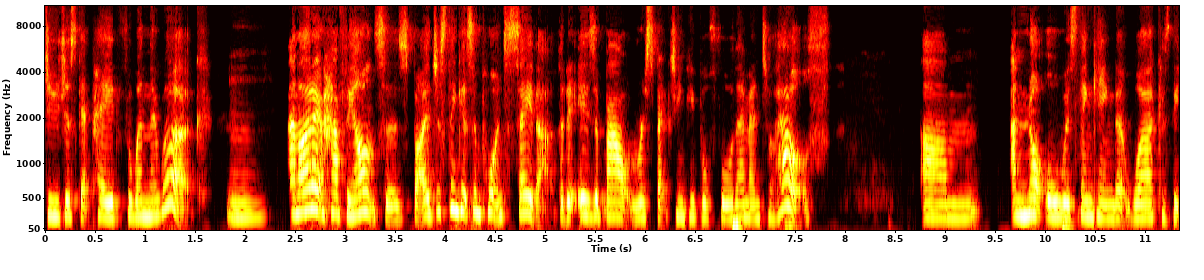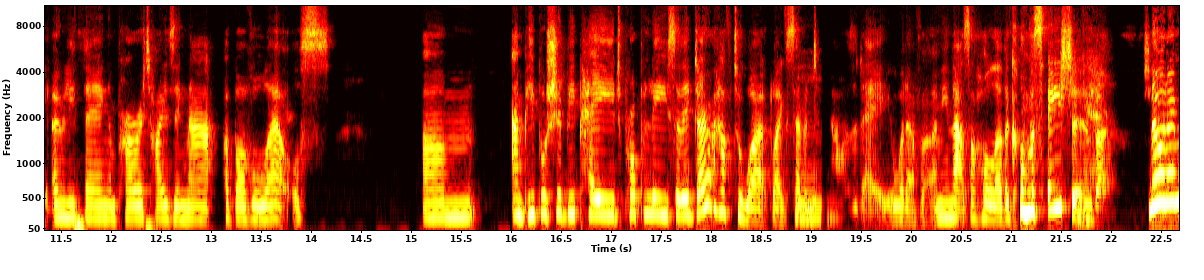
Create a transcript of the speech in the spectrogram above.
do just get paid for when they work. Mm. And I don't have the answers, but I just think it's important to say that that it is about respecting people for their mental health, um, and not always thinking that work is the only thing and prioritizing that above all else. Um, and people should be paid properly so they don't have to work like 17 Mm. hours a day or whatever. I mean, that's a whole other conversation, Yeah. but do you know what I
